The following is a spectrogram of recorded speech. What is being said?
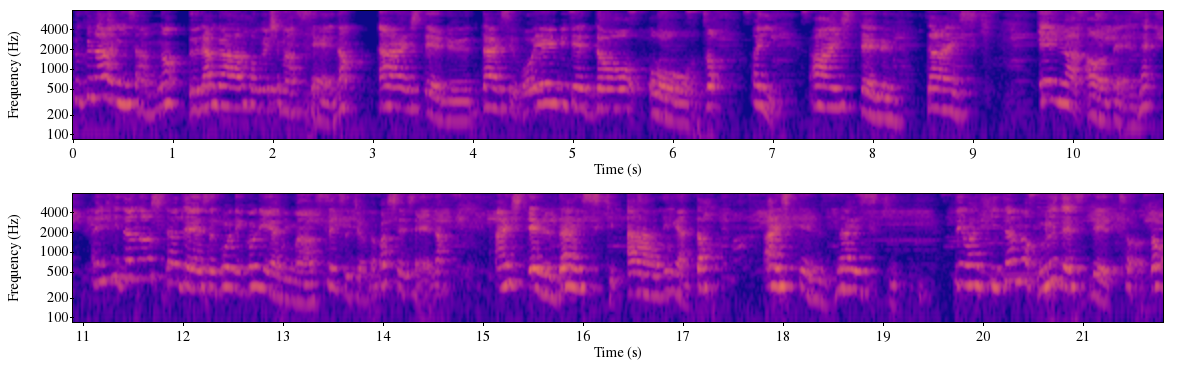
ふくらはぎさんの裏側ほぐします。せーの。愛してる大好き親指でどうぞ。はい。愛してる。大好き。笑顔でね。はい膝の下ですゴリゴリやります。背筋を伸ばしてせーの。愛してる大好き。ありがとう。愛してる大好き。では膝の上ですでそうと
